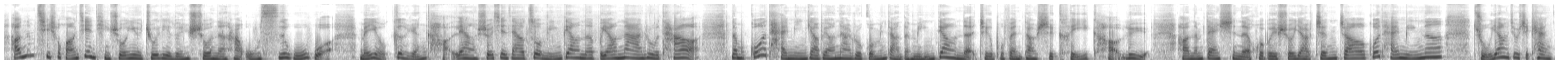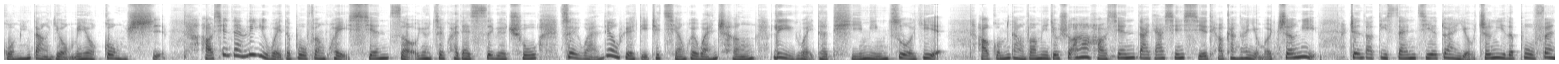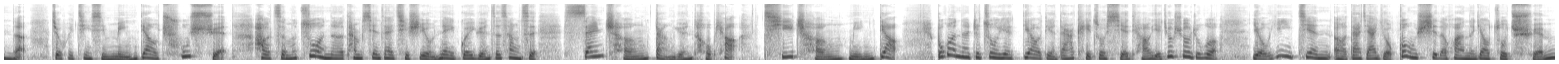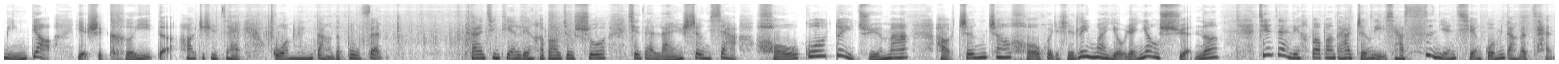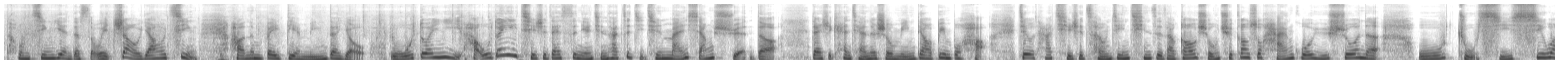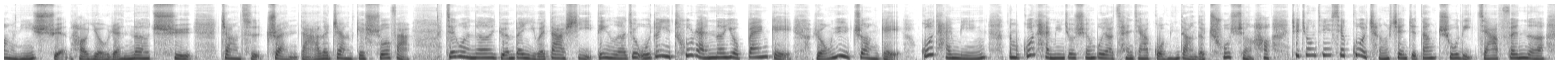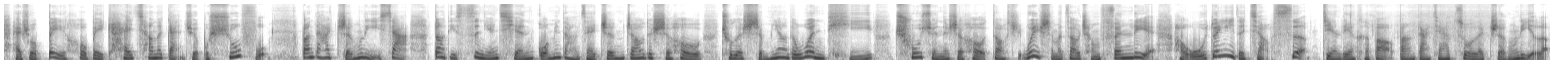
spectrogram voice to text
好，那么其实黄健庭说，因为朱立伦说呢，他无私无我，没有个人考量，说现在要做民调呢，不要纳入他哦。那么郭台铭要不要纳入国民党的民调呢？这个部分倒是可以考虑。好，那么但是呢，会不会说要征召郭台铭呢？主要就是看国民党有没有共识。好，现在立委的部分会先走，因为最快在四月初，最晚六月底之前会完成立委的提名作业。好，国民党方面就说啊，好，先大家先协调看看有没有争议，争到第三季阶段有争议的部分呢，就会进行民调初选。好，怎么做呢？他们现在其实有内规，原则上是三成党员投票，七成民调。不过呢，这作业要点大家可以做协调。也就是说，如果有意见，呃，大家有共识的话呢，要做全民调也是可以的。好，这是在国民党的部分。当然，今天联合报就说，现在蓝剩下侯郭对决吗？好，征召侯，或者是另外有人要选呢？今天在联合报帮大家整理一下四年前国民党的惨痛经验的所谓照妖镜。好，那么被点名的有吴敦义。好，吴敦义其实在四年前他自己其实蛮想选的，但是看起来那时候民调并不好。结果他其实曾经亲自到高雄去告诉韩国瑜说呢，吴主席希望你选。好，有人呢去这样子转达了这样。这样一个说法，结果呢，原本以为大势已定了，就吴敦义突然呢又颁给荣誉状给郭台铭，那么郭台铭就宣布要参加国民党的初选号。这中间一些过程，甚至当初李嘉芬呢还说背后被开枪的感觉不舒服。帮大家整理一下，到底四年前国民党在征召的时候出了什么样的问题？初选的时候到底为什么造成分裂？好，吴敦义的角色，今天联合报帮大家做了整理了。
